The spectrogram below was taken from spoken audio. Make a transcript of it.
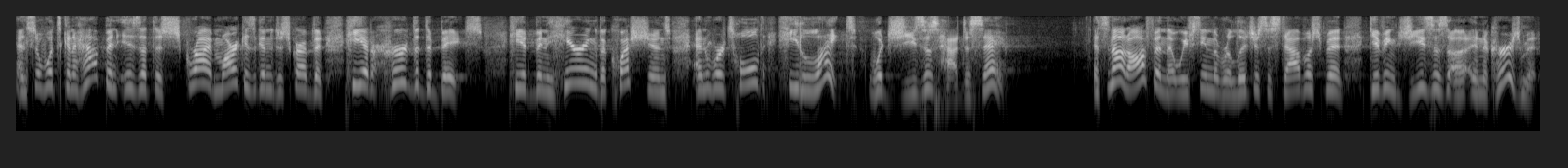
And so what's going to happen is that the scribe, Mark is going to describe that he had heard the debates, he had been hearing the questions, and we're told he liked what Jesus had to say. It's not often that we've seen the religious establishment giving Jesus uh, an encouragement.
